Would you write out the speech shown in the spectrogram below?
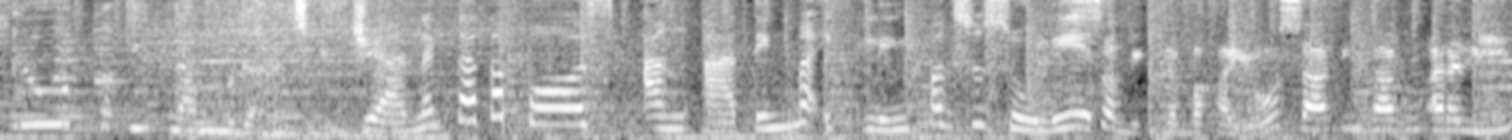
cute na cute naming mag-aaral sa gilid. Diyan nagtatapos ang ating maikling pagsusulit. Sabik na ba kayo sa ating bagong aralin?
